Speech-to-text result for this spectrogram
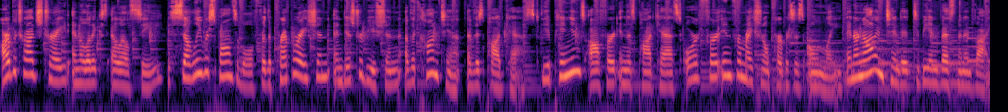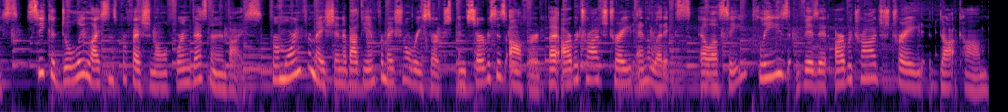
Arbitrage Trade Analytics LLC is solely responsible for the preparation and distribution of the content of this podcast. The opinions offered in this podcast are for informational purposes only and are not intended to be investment advice. Seek a duly licensed professional for investment advice. For more information about the informational research and services offered by Arbitrage Trade Analytics LLC, please visit arbitragetrade.com.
